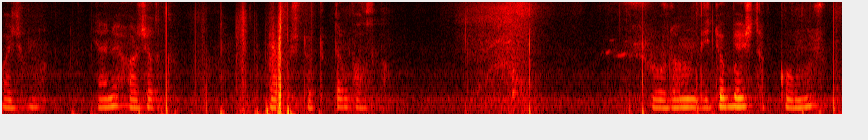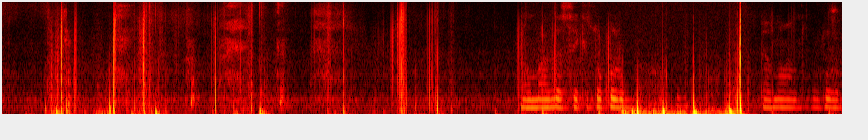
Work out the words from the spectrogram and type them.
Bacımla. Yani harcadık. Bir 64'lükten fazla. Şuradan video 5 dakika olmuş. Normalde 8-9 ben o anda durup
